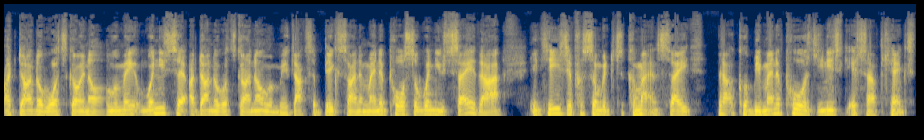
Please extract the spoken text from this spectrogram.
I don't know what's going on with me. When you say, I don't know what's going on with me, that's a big sign of menopause. So when you say that, it's easier for somebody to come out and say, that could be menopause. You need to get yourself checked.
